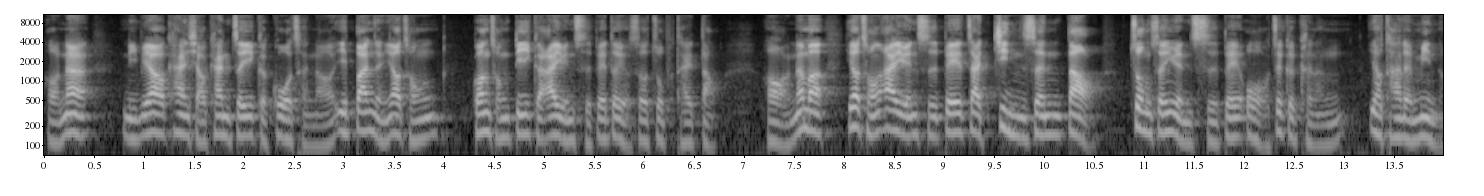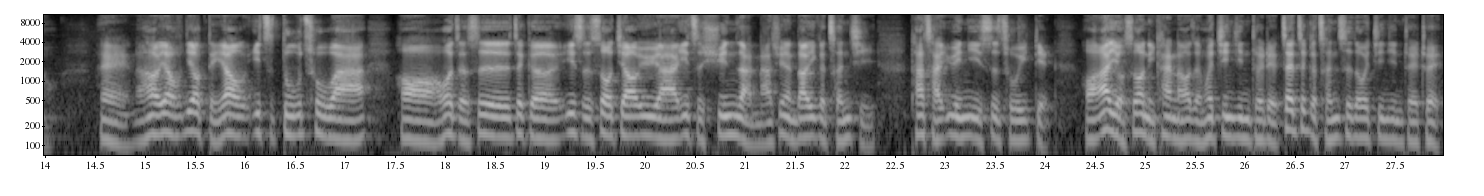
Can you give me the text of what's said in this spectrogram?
哦，那。你不要看小看这一个过程哦，一般人要从光从第一个爱缘慈悲都有时候做不太到，哦，那么要从爱缘慈悲再晋升到众生远慈悲哦，这个可能要他的命哦，哎，然后要要得要一直督促啊，哦，或者是这个一直受教育啊，一直熏染啊，熏染到一个层级，他才愿意试出一点，哦，啊，有时候你看，然后人会进进退退，在这个层次都会进进退退。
